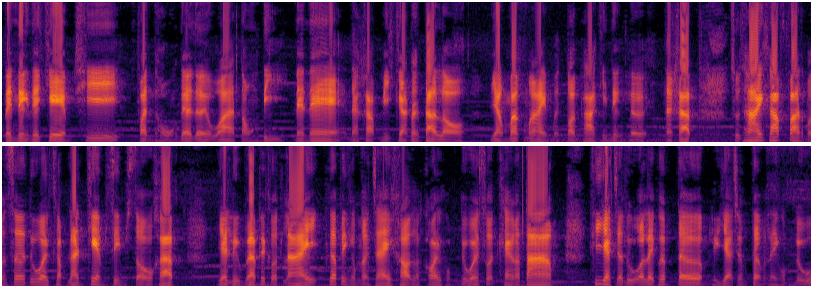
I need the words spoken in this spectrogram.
เป็นหนึ่งในเกมที่ฟันธงได้เลยว่าต้องดีแน่ๆนะครับ มีการตั้งตารออย่างมากมายเหมือนตอนภาคที่ 1 เลยนะครับ สุดท้ายครับ ฝากสปอนเซอร์ด้วยกับร้านเกม Sim Store ครับ อย่าลืมแวะไปกดไลค์เพื่อเป็นกำลังใจให้เขาแล้วก็ให้ผมด้วยส่วนใครก็ตาม ที่อยากจะรู้อะไรเพิ่มเติม หรืออยากเพิ่มเติมอะไรให้ผมรู้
